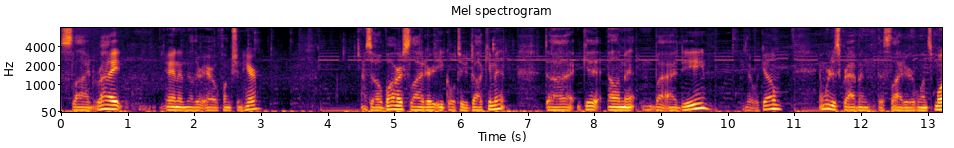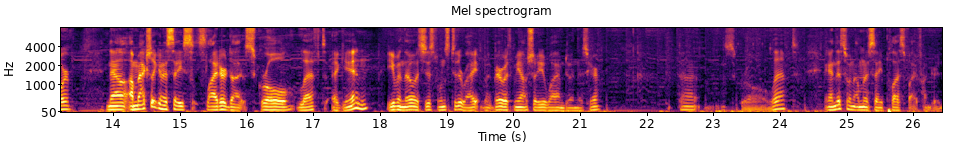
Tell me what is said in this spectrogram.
slide right and another arrow function here. So var slider equal to document get element by id there we go. And we're just grabbing the slider once more. Now i'm actually going to say slider dot scroll left again even though it's just ones to the right, but bear with me, I'll show you why I'm doing this here. Dot, scroll left, and this one I'm going to say plus 500.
